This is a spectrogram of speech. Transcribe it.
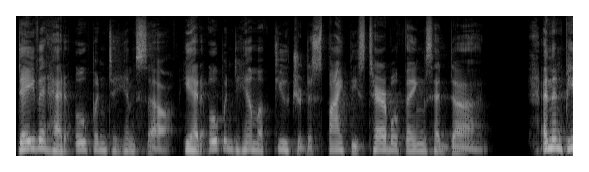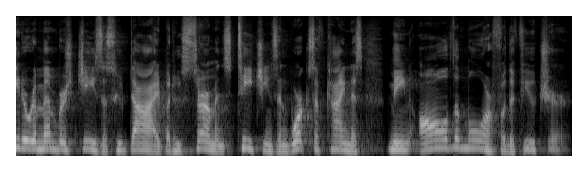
David had opened to himself. He had opened to him a future despite these terrible things had done. And then Peter remembers Jesus who died, but whose sermons, teachings, and works of kindness mean all the more for the future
